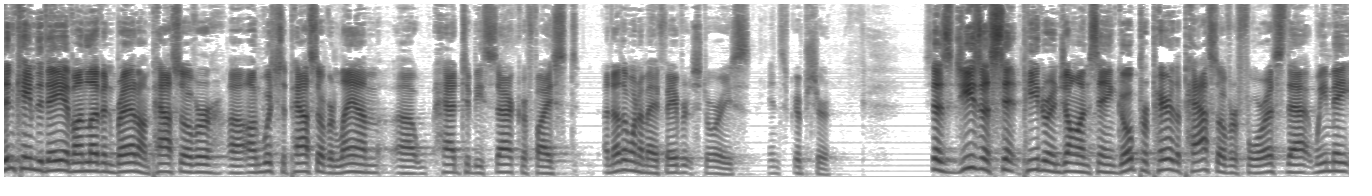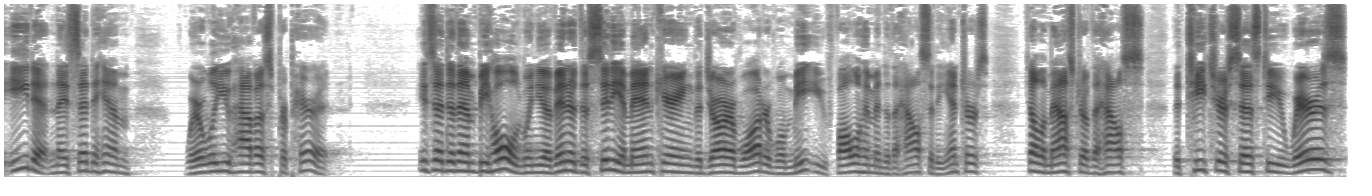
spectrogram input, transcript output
Then came the day of unleavened bread on Passover, uh, on which the Passover lamb uh, had to be sacrificed. Another one of my favorite stories in Scripture says Jesus sent Peter and John saying, "Go prepare the Passover for us that we may eat it." And they said to him, "Where will you have us prepare it?" He said to them, "Behold, when you have entered the city, a man carrying the jar of water will meet you. Follow him into the house that he enters. Tell the master of the house, the teacher says to you, "Where is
